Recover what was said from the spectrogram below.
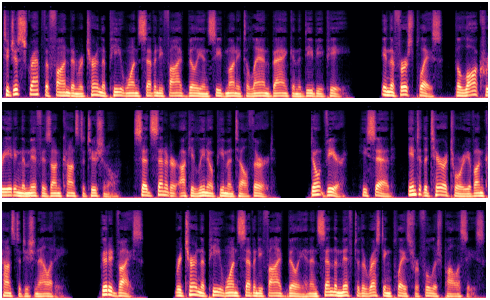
to just scrap the fund and return the P175 billion seed money to Land Bank and the DBP. In the first place, the law creating the MIF is unconstitutional, said Senator Aquilino Pimentel III. Don't veer, he said, into the territory of unconstitutionality. Good advice. Return the P175 billion and send the MIF to the resting place for foolish policies.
